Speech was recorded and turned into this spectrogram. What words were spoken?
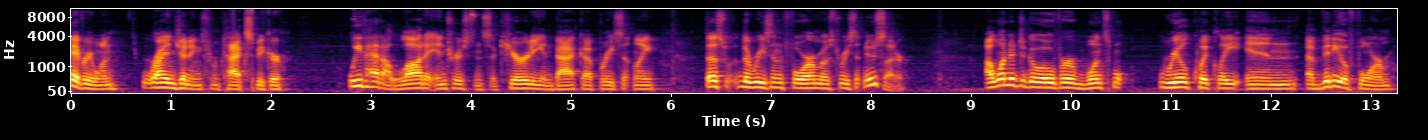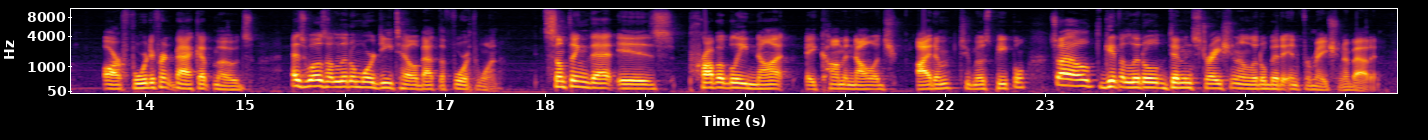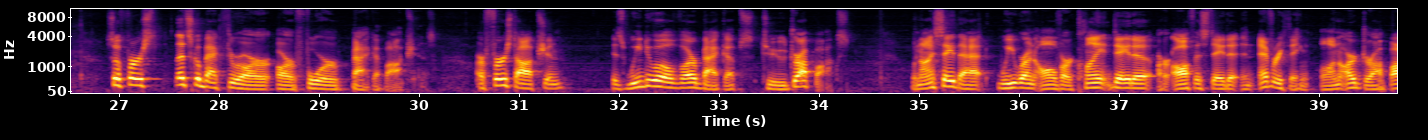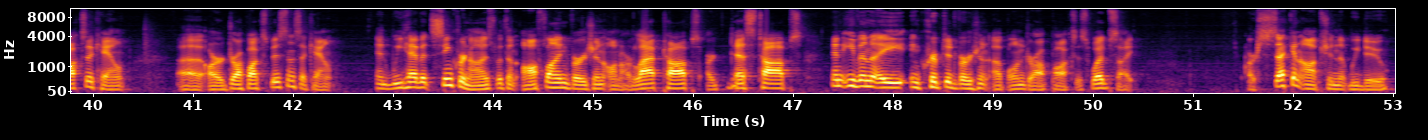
Hey everyone, Ryan Jennings from Tax Speaker. We've had a lot of interest in security and backup recently, thus the reason for our most recent newsletter. I wanted to go over once more, real quickly in a video form our four different backup modes, as well as a little more detail about the fourth one. Something that is probably not a common knowledge item to most people, so I'll give a little demonstration and a little bit of information about it. So first, let's go back through our, our four backup options. Our first option is we do all of our backups to Dropbox. When I say that, we run all of our client data, our office data, and everything on our Dropbox account, uh, our Dropbox business account, and we have it synchronized with an offline version on our laptops, our desktops, and even a encrypted version up on Dropbox's website. Our second option that we do,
